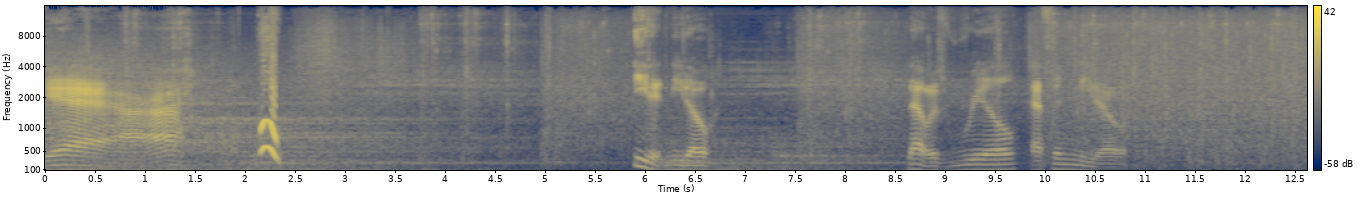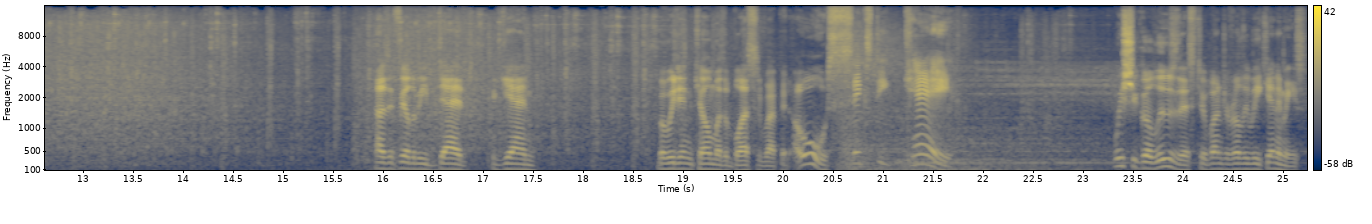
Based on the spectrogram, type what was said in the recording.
Yeah. Woo! Eat it, Nito. That was real effing neato. How's it feel to be dead again? But we didn't kill him with a blessed weapon. Oh, 60k! We should go lose this to a bunch of really weak enemies.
